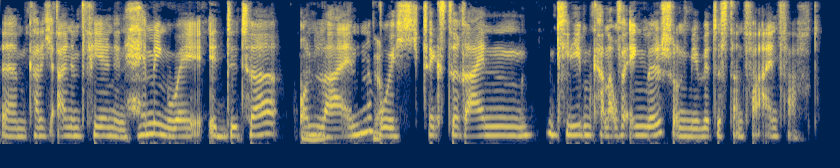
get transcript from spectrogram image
ähm, kann ich allen empfehlen, den Hemingway Editor online, ja. wo ich Texte reinkleben kann auf Englisch und mir wird es dann vereinfacht.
